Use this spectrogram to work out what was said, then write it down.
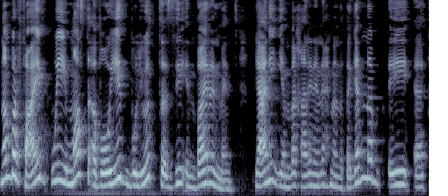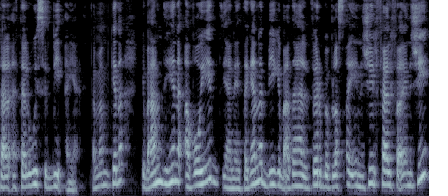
number 5 we must avoid pollute the environment. يعني ينبغي علينا إن إحنا نتجنب إيه تلويث البيئة يعني. تمام كده؟ يبقى عندي هنا avoid يعني يتجنب بيجي بعدها ال verb plus ing الفعل في ing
